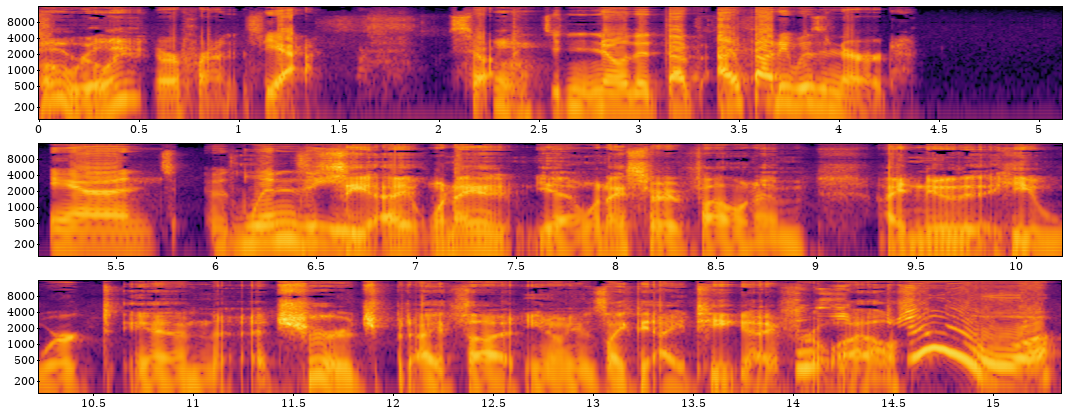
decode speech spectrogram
Oh, really? They were friends, yeah. So Huh. I didn't know that. That's. I thought he was a nerd, and Lindsay. See, I when I yeah when I started following him, I knew that he worked in a church, but I thought you know he was like the IT guy for a while.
